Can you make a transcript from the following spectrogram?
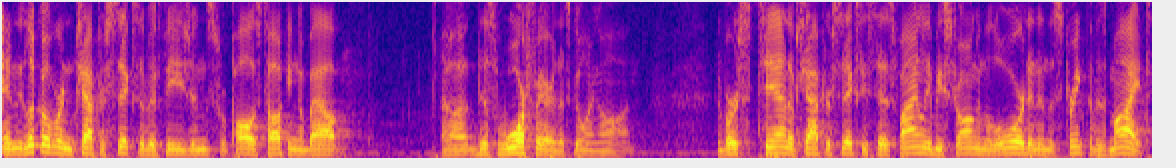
And you look over in chapter 6 of Ephesians, where Paul is talking about uh, this warfare that's going on. In verse 10 of chapter 6, he says, Finally, be strong in the Lord and in the strength of his might.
